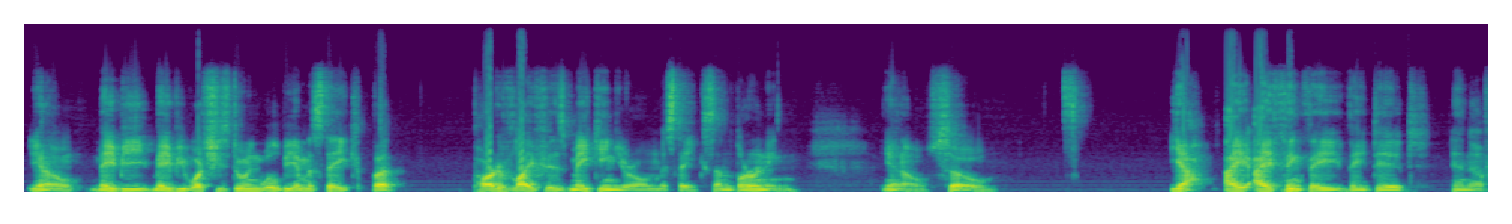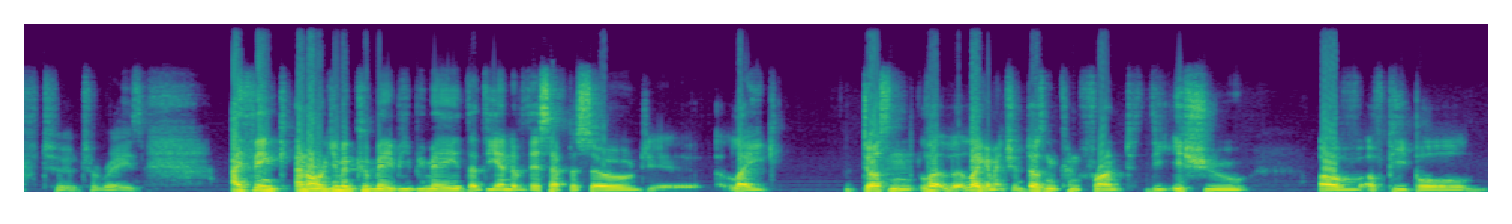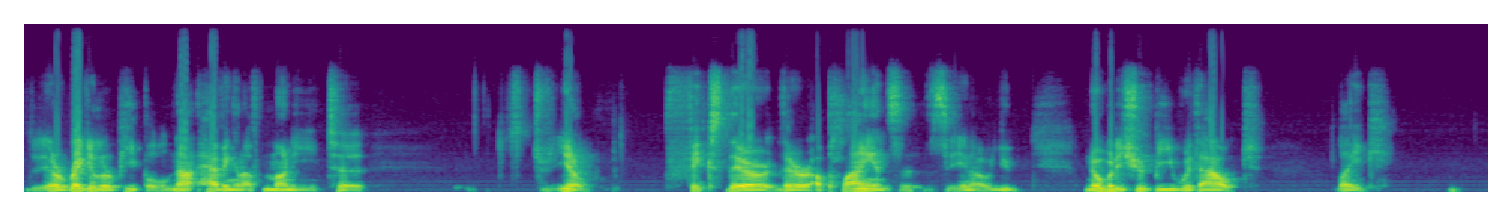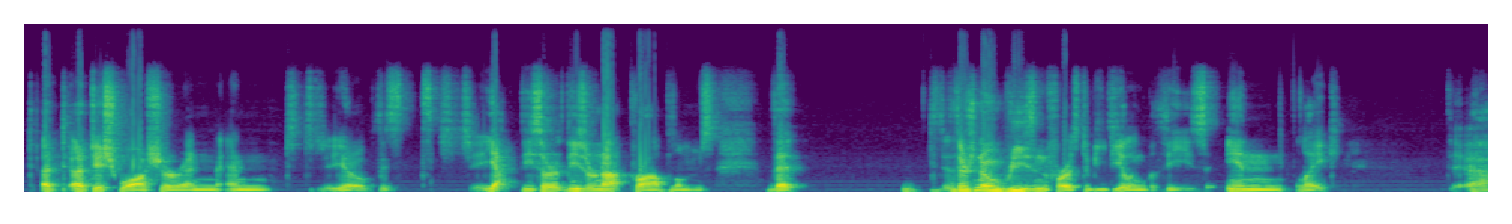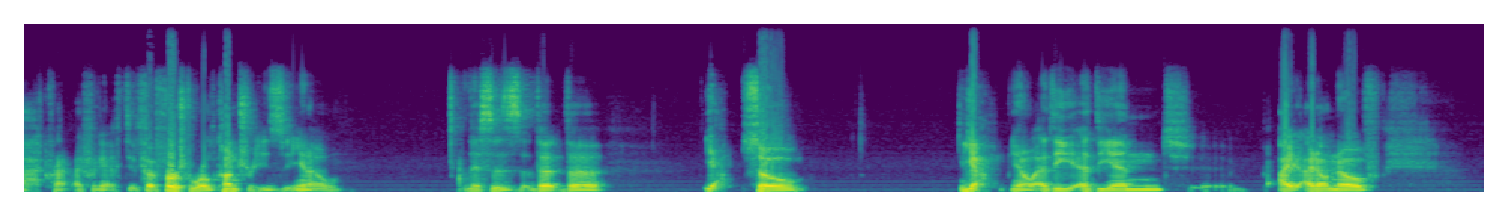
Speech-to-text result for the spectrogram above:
you know maybe maybe what she's doing will be a mistake but part of life is making your own mistakes and learning you know so yeah I I think they they did enough to to raise. I think an argument could maybe be made that the end of this episode like doesn't like I mentioned doesn't confront the issue of of people you know, regular people not having enough money to you know fix their their appliances you know you nobody should be without like a, a dishwasher and and you know this yeah these are these are not problems that there's no reason for us to be dealing with these in like ah crap I forget first world countries you know this is the the yeah so yeah you know at the at the end I I don't know if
